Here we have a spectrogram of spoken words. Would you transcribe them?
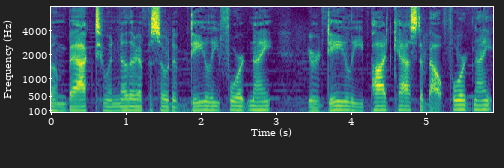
Welcome back to another episode of Daily Fortnite, your daily podcast about Fortnite.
